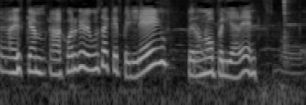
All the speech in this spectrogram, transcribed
Ah, Es que a, a Jorge le gusta que peleen, pero no pelear él. No.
